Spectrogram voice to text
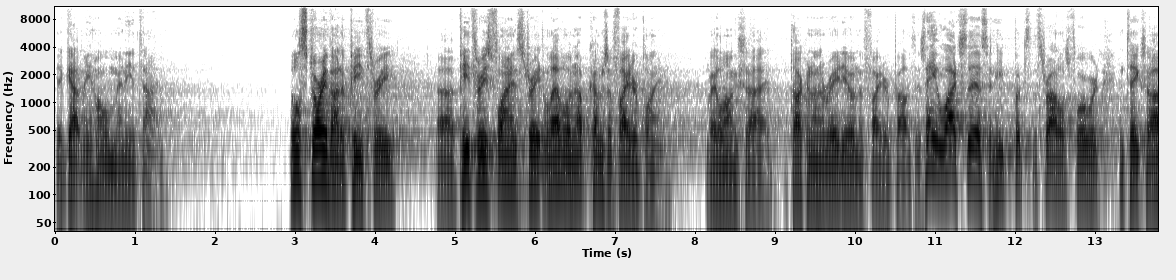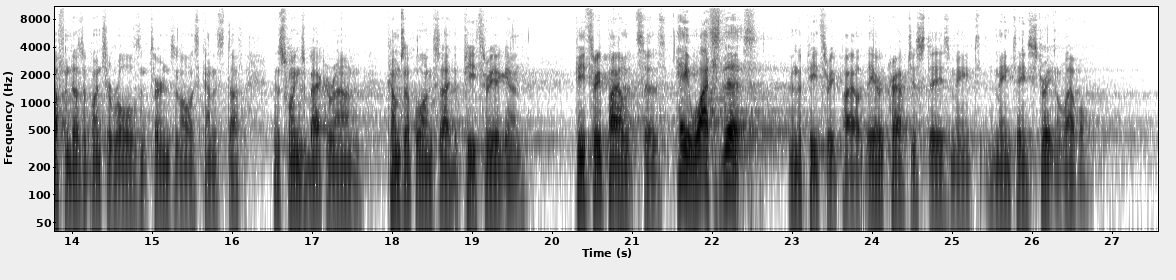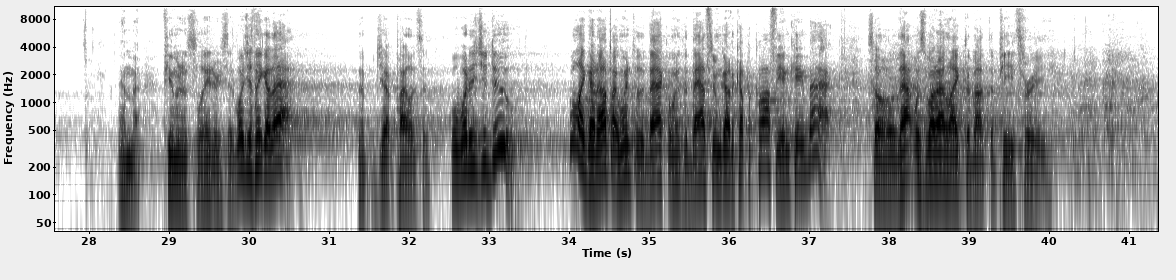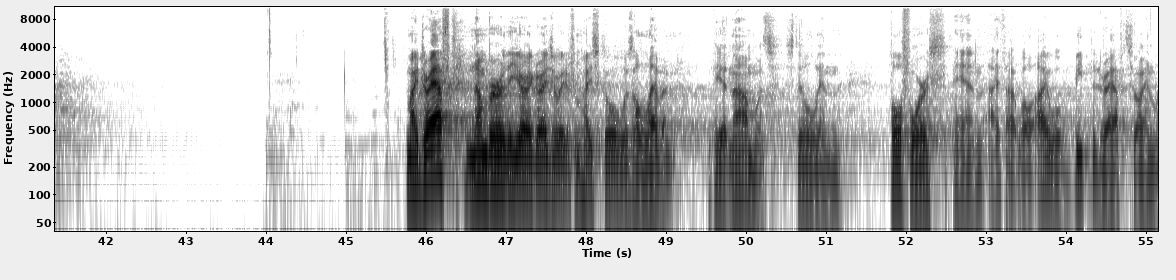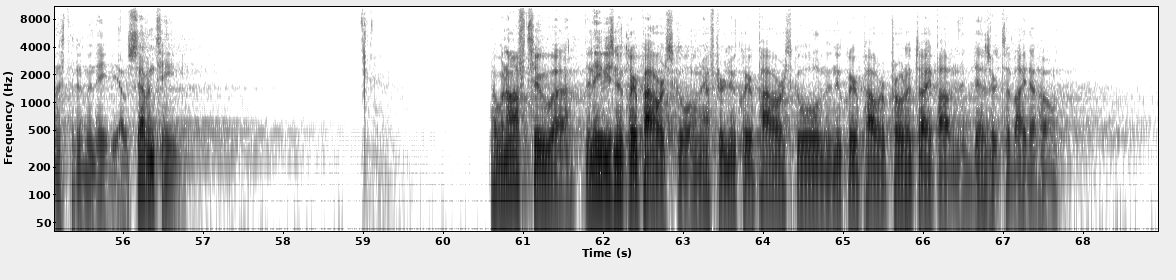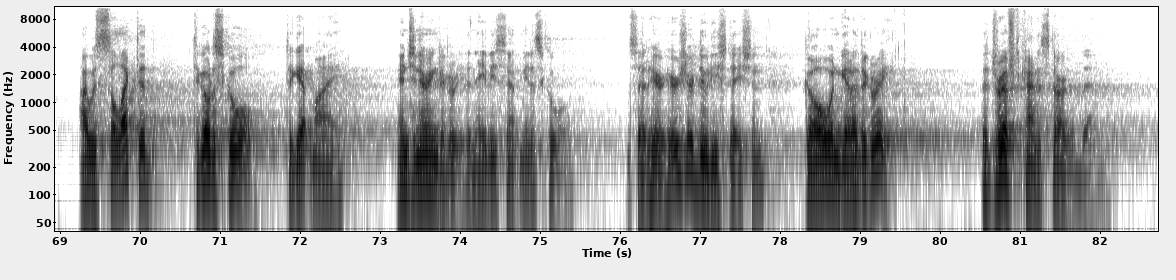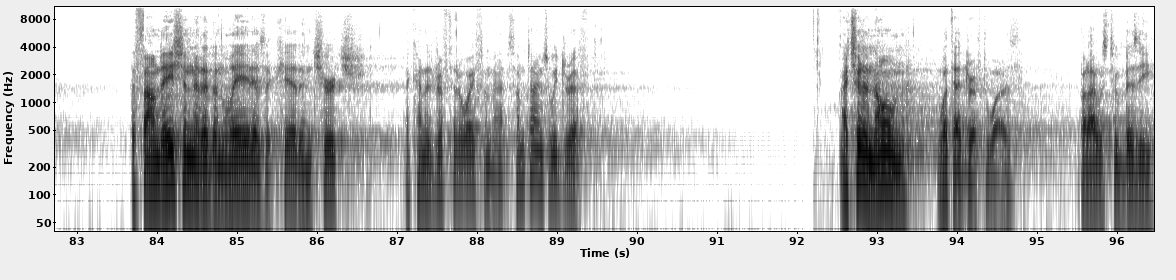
it got me home many a time. A little story about a P 3. Uh, P 3's flying straight and level, and up comes a fighter plane right alongside. Talking on the radio, and the fighter pilot says, Hey, watch this. And he puts the throttles forward and takes off and does a bunch of rolls and turns and all this kind of stuff, and swings back around and comes up alongside the P 3 again. P 3 pilot says, Hey, watch this. And the P 3 pilot, the aircraft just stays maintained straight and level. And a few minutes later, he said, What'd you think of that? The jet pilot said, Well, what did you do? Well, I got up, I went to the back, I went to the bathroom, got a cup of coffee, and came back. So that was what I liked about the P3. My draft number the year I graduated from high school was 11. Vietnam was still in full force, and I thought, well, I will beat the draft, so I enlisted in the Navy. I was 17. I went off to uh, the Navy's nuclear power school, and after nuclear power school and the nuclear power prototype out in the deserts of Idaho, I was selected to go to school to get my engineering degree. The Navy sent me to school and said, Here, here's your duty station. Go and get a degree. The drift kind of started then. The foundation that had been laid as a kid in church, I kind of drifted away from that. Sometimes we drift. I should have known what that drift was, but I was too busy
